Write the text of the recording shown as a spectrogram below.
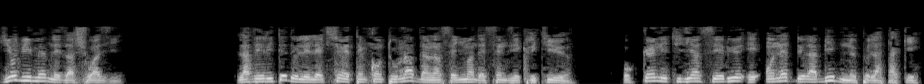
Dieu lui-même les a choisis. La vérité de l'élection est incontournable dans l'enseignement des Saintes Écritures. Aucun étudiant sérieux et honnête de la Bible ne peut l'attaquer.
